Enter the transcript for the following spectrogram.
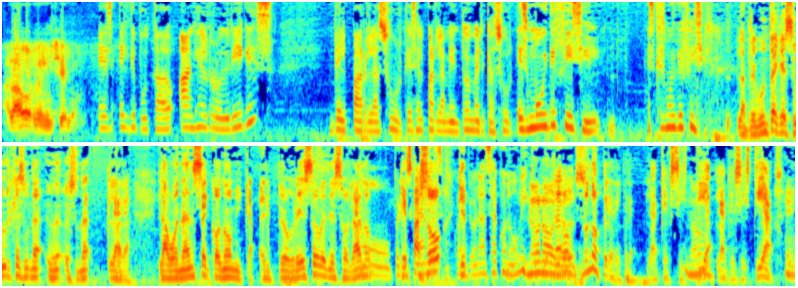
A la orden, mi cielo. Es el diputado Ángel Rodríguez del Parla Sur, que es el Parlamento de Mercasur. Es muy difícil, es que es muy difícil. La pregunta que surge es una, una- es una clara. La bonanza económica, el progreso venezolano. No, pero ¿Qué es que pasó? además, ¿cuál ¿Qué- bonanza económica? No, no, Claro. yo- No, no, espera, espera. La que existía, No. la que existía. Sí.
